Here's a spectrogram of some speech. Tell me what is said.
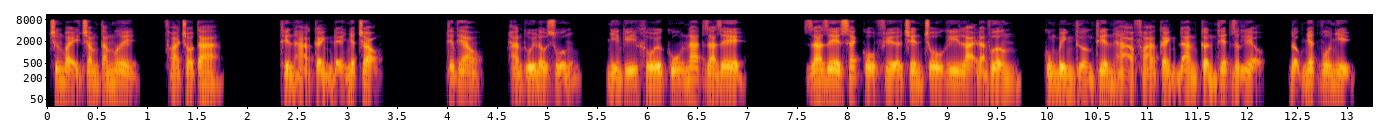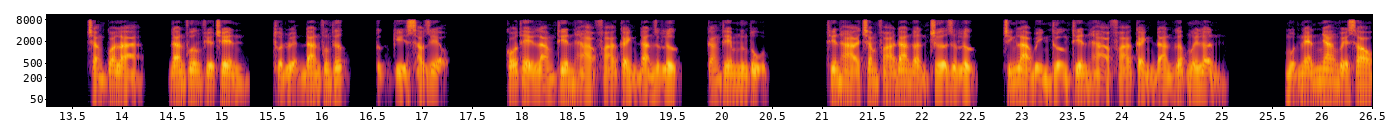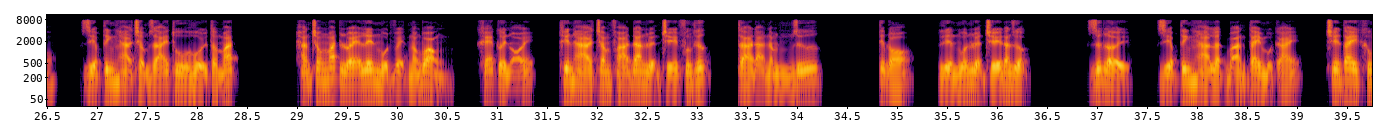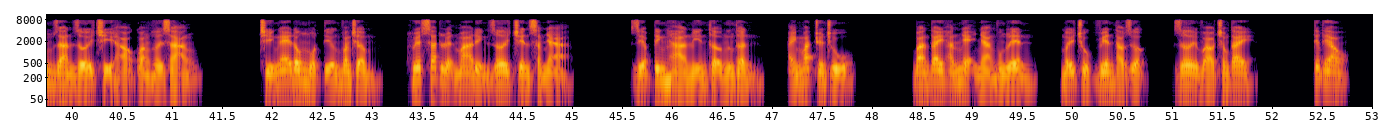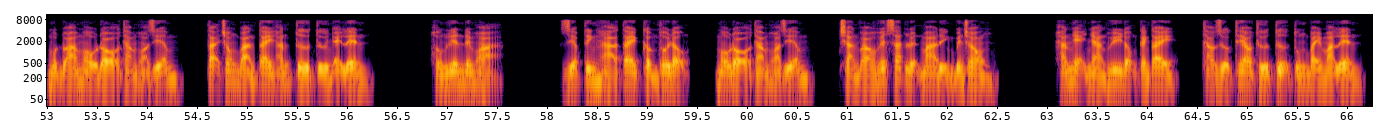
Chương 780, phá cho ta. Thiên Hà cảnh đệ nhất trọng. Tiếp theo, hắn túi lầu xuống, nhìn kỹ khối cũ nát da dê. Da dê sách cổ phía trên chỗ ghi lại đan phương, cùng bình thường thiên hà phá cảnh đan cần thiết dược liệu, độc nhất vô nhị. Chẳng qua là, đan phương phía trên, thuật luyện đan phương thức, cực kỳ xảo diệu. Có thể làm thiên hà phá cảnh đan dược lực, càng thêm ngưng tụ. Thiên hà trăm phá đan ẩn chứa dược lực, chính là bình thường thiên hà phá cảnh đan gấp 10 lần. Một nén nhang về sau, Diệp Tinh Hà chậm rãi thu hồi tầm mắt. Hắn trong mắt lóe lên một vệt nóng bỏng, khẽ cười nói, "Thiên Hà trăm phá đan luyện chế phương thức, ta đã nắm giữ." Tiếp đó, liền muốn luyện chế đan dược. Dứt lời, Diệp Tinh Hà lật bàn tay một cái, trên tay không gian giới chỉ hào quang hơi sáng. Chỉ nghe đông một tiếng vang trầm, huyết sát luyện ma đỉnh rơi trên sàn nhà. Diệp Tinh Hà nín thở ngưng thần, ánh mắt chuyên chú. Bàn tay hắn nhẹ nhàng vung lên, mấy chục viên thảo dược rơi vào trong tay. Tiếp theo, một đóa màu đỏ thắm hỏa diễm, tại trong bàn tay hắn từ từ nhảy lên. Hồng Liên đêm hỏa. Diệp Tinh Hà tay cầm thôi động, màu đỏ thắm hỏa diễm tràn vào huyết sát luyện ma đỉnh bên trong. Hắn nhẹ nhàng huy động cánh tay, thảo dược theo thứ tự tung bay mà lên.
